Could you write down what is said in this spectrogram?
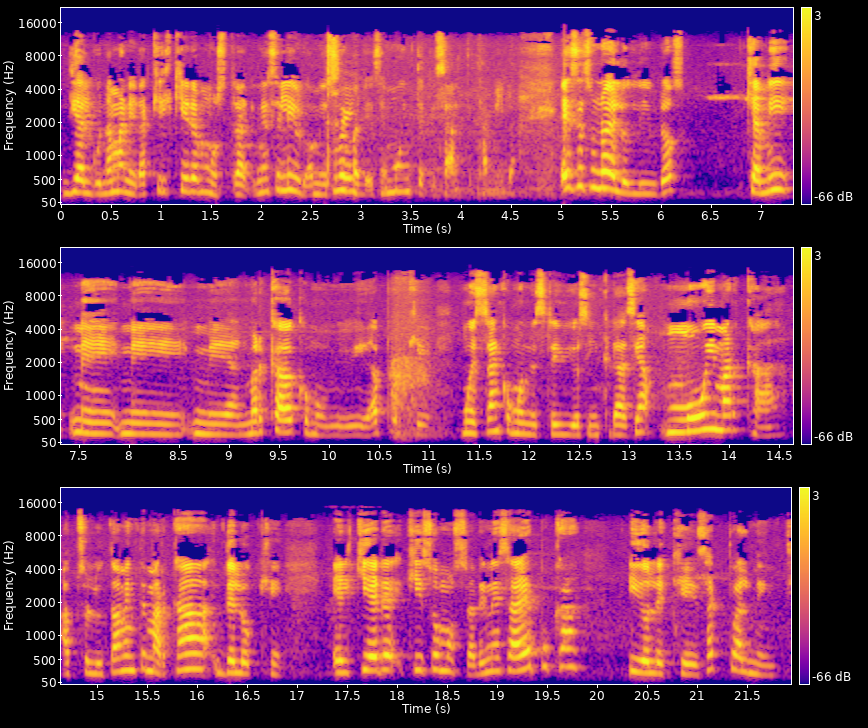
de alguna manera que él quiere mostrar en ese libro. A mí eso me parece muy interesante, Camila. Ese es uno de los libros que a mí me, me, me han marcado como mi vida porque muestran como nuestra idiosincrasia muy marcada, absolutamente marcada de lo que él quiere, quiso mostrar en esa época y de lo que es actualmente.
